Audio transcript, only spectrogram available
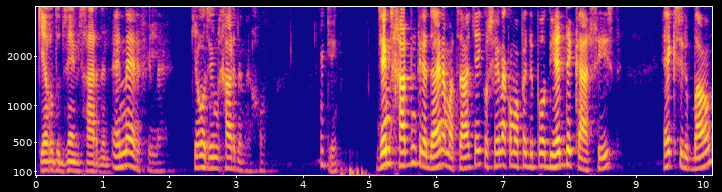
Και έχω τον James Harden. Ε, ναι, ρε φίλε. Και εγώ James Harden έχω. OK. James Harden 31 ματσάκια, 21,5 πόντοι, 11 assist, 6 rebound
